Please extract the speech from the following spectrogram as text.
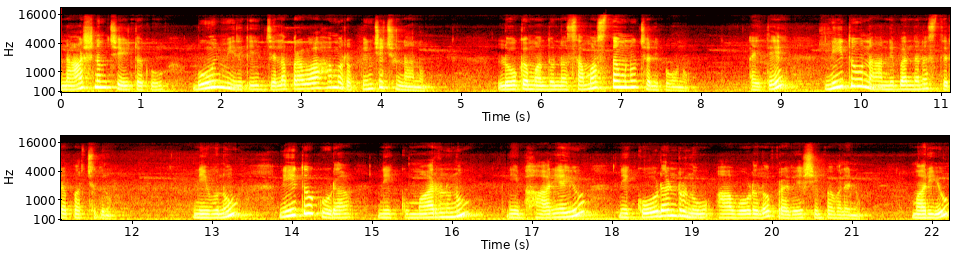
నాశనం చేయుటకు భూమి మీదకి జలప్రవాహము రప్పించుచున్నాను. లోకమందున్న సమస్తమును చనిపోవును. అయితే నీతో నా నిబంధన స్థిరపరచుదును. నీవును నీతో కూడా నీ కుమారులను నీ భార్యయు నీ కోడండ్రును ఆ ఓడలో ప్రవేశింపవలను. మరియు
